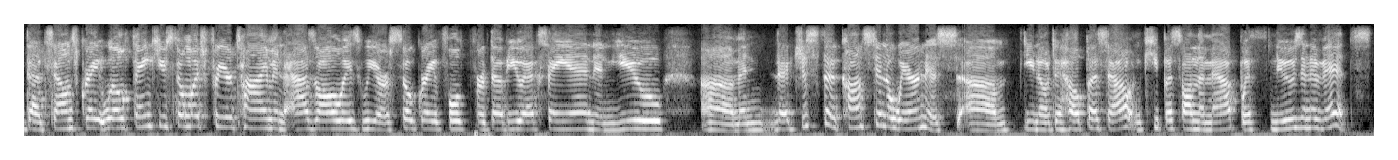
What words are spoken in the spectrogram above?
That sounds great, Will. Thank you so much for your time. And as always, we are so grateful for WXAN and you um, and just the constant awareness, um, you know, to help us out and keep us on the map with news and events.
